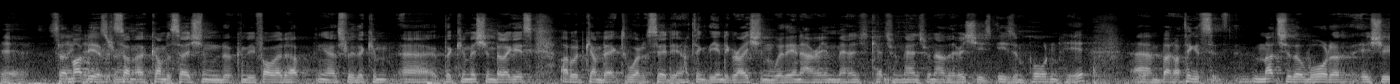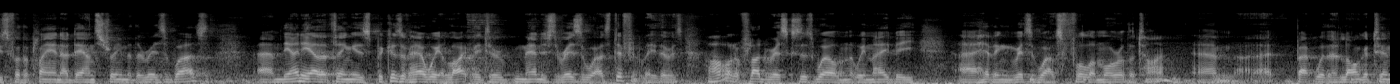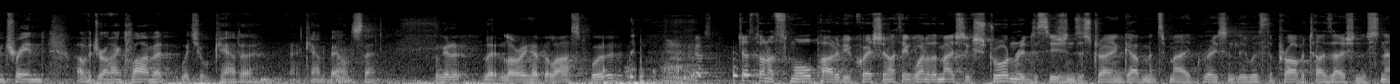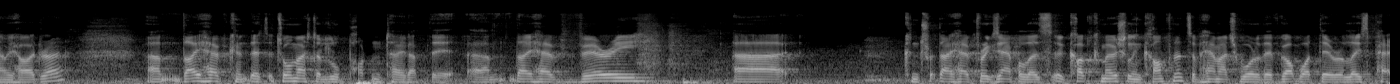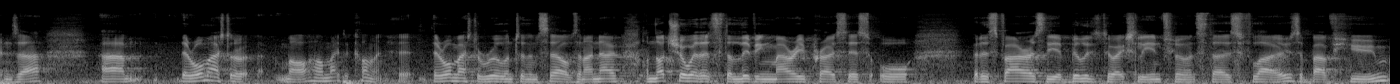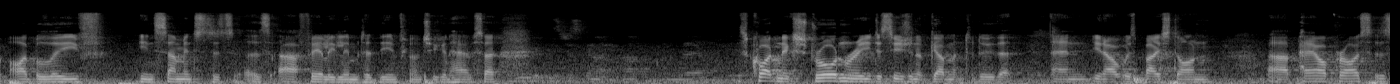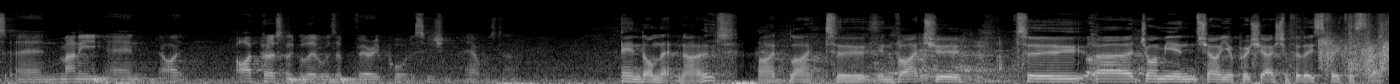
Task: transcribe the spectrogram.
Yeah, so it might be a, some a conversation that can be followed up, you know, through the com, uh, the commission. But I guess I would come back to what I said. You know, I think the integration with NRM, managed catchment management, and other issues is important here. Um, but I think it's it's- much of the water issues for the plan are downstream of the reservoirs. Um, the only other thing is because of how we're likely to manage the reservoirs differently, there is a whole lot of flood risks as well, and that we may be uh, having reservoirs fuller more of the time. Um, uh, but with a longer term trend of a drying climate, which will counter uh, counterbalance that. I'm going to let Laurie have the last word. Just, just on a small part of your question, I think one of the most extraordinary decisions Australian governments made recently was the privatisation of Snowy Hydro. Um, they have, con- it's it's almost a little potentate up there. Um, they have very, uh, contr- they have, for example, there's a co- commercial in confidence of how much water they've got, what their release patterns are. Um, they're almost a, well, I'll make the comment. They're almost a rule unto themselves. And I know, I'm not sure whether it's the living Murray process or, but as far as the ability to actually influence those flows above Hume, I believe in some instances are fairly limited the influence you can have. So it's quite an extraordinary decision of government to do that. And, you know, it was based on uh, power prices and money, and I, I personally believe it was a very poor decision how it was done. And on that note, I'd like to invite you to uh, join me in showing your appreciation for these speakers today.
